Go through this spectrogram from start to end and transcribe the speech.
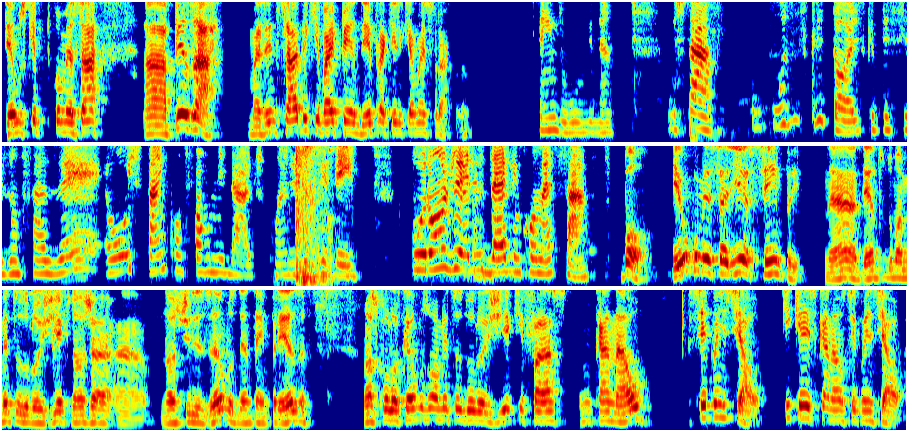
temos que começar a pesar, mas a gente sabe que vai pender para aquele que é mais fraco, né? Sem dúvida. Gustavo, os escritórios que precisam fazer ou estar em conformidade com a LGPD, por onde eles devem começar? Bom, eu começaria sempre, né, dentro de uma metodologia que nós já nós utilizamos dentro da empresa, nós colocamos uma metodologia que faz um canal sequencial. O que é esse canal sequencial?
